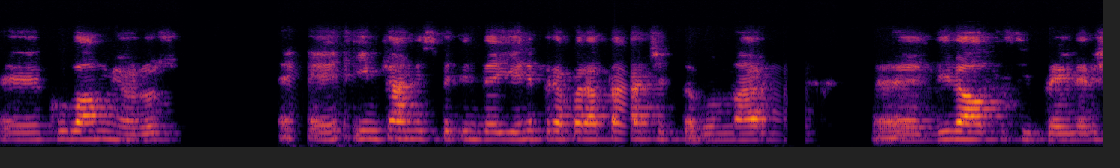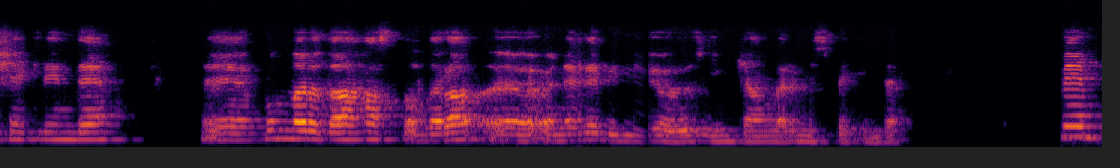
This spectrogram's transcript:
e, kullanmıyoruz. E, imkan nispetinde yeni preparatlar çıktı. Bunlar e, dil altı spreyleri şeklinde. E, bunları da hastalara e, önerebiliyoruz imkanları nispetinde. Ve,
